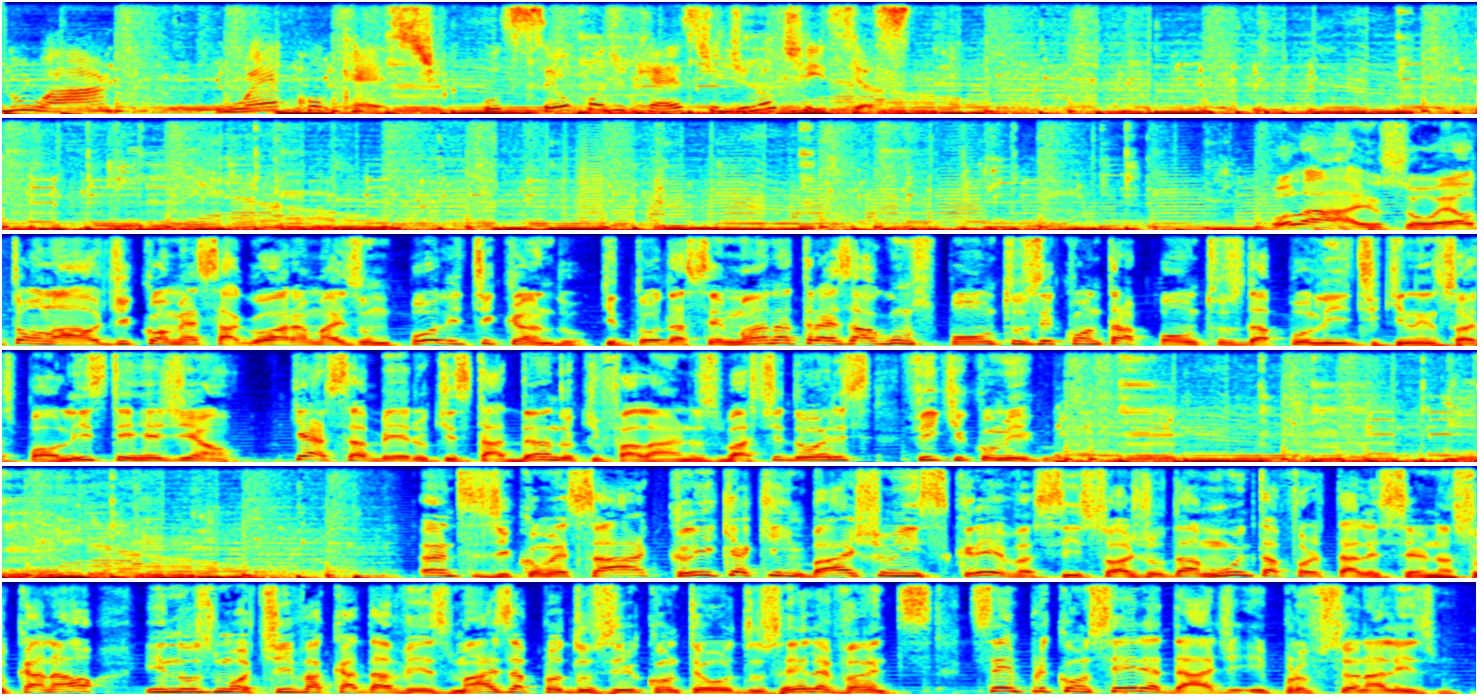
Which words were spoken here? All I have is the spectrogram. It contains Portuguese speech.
No ar, o EcoCast, o seu podcast de notícias. Olá, eu sou Elton Laude e começa agora mais um Politicando, que toda semana traz alguns pontos e contrapontos da política em Lençóis Paulista e região. Quer saber o que está dando o que falar nos bastidores? Fique comigo. Antes de começar, clique aqui embaixo e inscreva-se. Isso ajuda muito a fortalecer nosso canal e nos motiva cada vez mais a produzir conteúdos relevantes, sempre com seriedade e profissionalismo.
